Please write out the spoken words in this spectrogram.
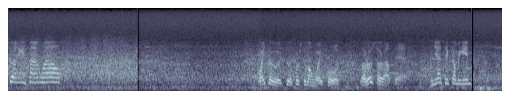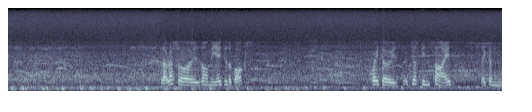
turning his man well. Cueto has uh, pushed a long way forward. La Rosa out there. Muñante coming in. La is on the edge of the box. Cueto is just inside. They can...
